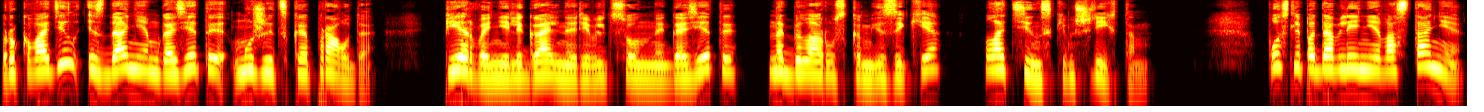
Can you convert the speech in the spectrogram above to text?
руководил изданием газеты «Мужицкая правда», первой нелегальной революционной газеты на белорусском языке латинским шрифтом. После подавления восстания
